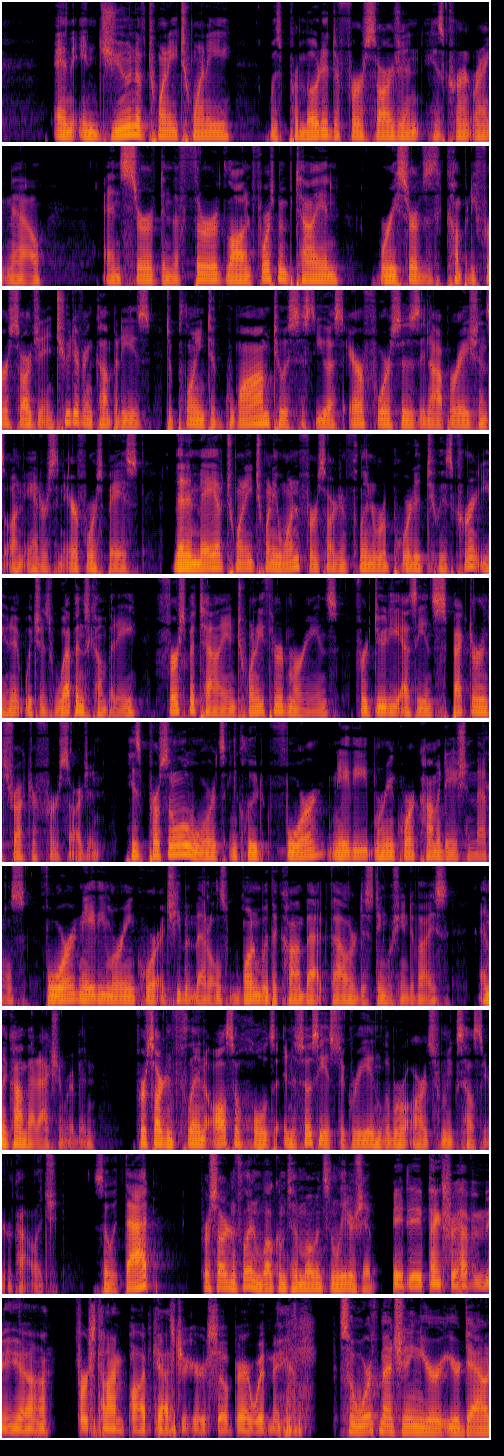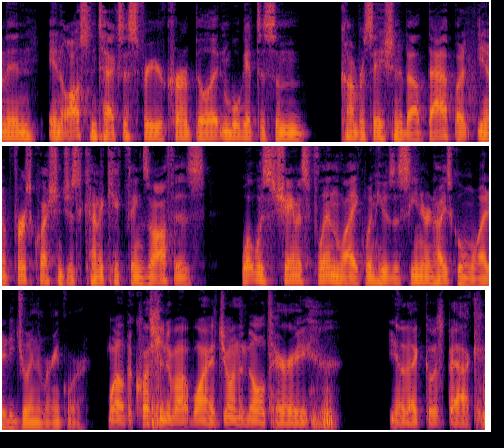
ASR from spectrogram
And in June of 2020, was promoted to first sergeant, his current rank now, and served in the 3rd Law Enforcement Battalion, where he served as the company first sergeant in two different companies, deploying to Guam to assist the U.S. Air Forces in operations on Andersen Air Force Base, then in May of 2021, First Sergeant Flynn reported to his current unit, which is Weapons Company, 1st Battalion, 23rd Marines, for duty as the Inspector Instructor First Sergeant. His personal awards include four Navy Marine Corps Commendation Medals, four Navy Marine Corps Achievement Medals, one with the Combat Valor Distinguishing Device, and the Combat Action Ribbon. First Sergeant Flynn also holds an associate's degree in liberal arts from Excelsior College. So, with that, First Sergeant Flynn, welcome to Moments in Leadership. Hey, Dave. Thanks for having me. Uh, first time podcaster here, so bear with me. So worth mentioning you're you're down in in Austin, Texas for your current billet, and we'll get to some conversation about that. But you know, first question just to kind of kick things off is what was Seamus Flynn like when he was a senior in high school, and why did he join the Marine Corps? Well, the question about why I joined the military, you know, that goes back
